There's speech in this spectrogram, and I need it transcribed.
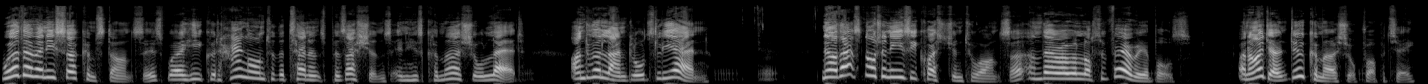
Were there any circumstances where he could hang on to the tenant's possessions in his commercial let under a landlord's lien. Now, that's not an easy question to answer, and there are a lot of variables. And I don't do commercial property.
